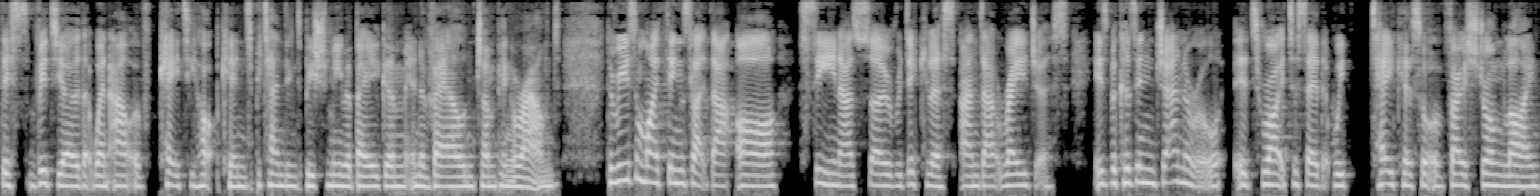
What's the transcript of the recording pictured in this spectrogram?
this video that went out of Katie Hopkins pretending to be Shamima Begum in a veil and jumping around, the reason why things like that are seen as so ridiculous and outrageous is because, in general, it's right to say that we take a sort of very strong line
